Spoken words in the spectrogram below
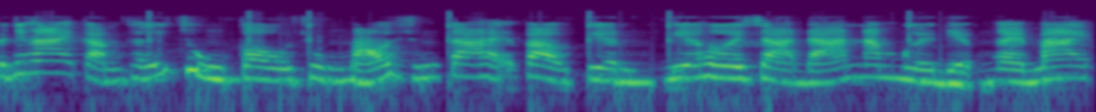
Và những ai cảm thấy trùng cầu, trùng máu thì chúng ta hãy vào tiền bia hơi trà đá 5 10 điểm ngày mai.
